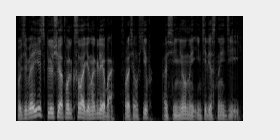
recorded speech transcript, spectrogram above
«У тебя есть ключи от Volkswagen Глеба?» — спросил Хип, осененный интересной идеей.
